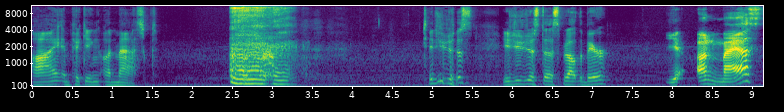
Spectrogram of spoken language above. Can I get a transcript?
I am picking unmasked. did you just did you just uh, spit out the beer? Yeah, unmasked.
